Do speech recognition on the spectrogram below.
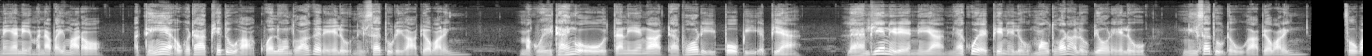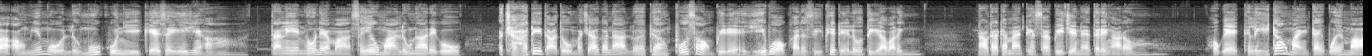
2ရက်နေ့မနက်ပိုင်းမှာတော့အသင်းရဲ့ဥက္ကဋဖြစ်သူဟာကွယ်လွန်သွားခဲ့တယ်လို့နှိစက်သူတွေကပြောပါတယ်။မကွေတိုင်းကိုတန်လျင်ကဓာတ်ဘောဒီပို့ပြီးအပြန်လမ်းပြင်းနေတဲ့နေရာမျက်ကွယ်ဖြစ်နေလို့မှောက်သွားတာလို့ပြောတယ်လို့ နှိစက်သူတဦးကပြောပါတယ်။ဆိုပါအောင်မြင့်မို့လူမှုကူညီကယ်ဆယ်ရေးရှင်ဟာတန်လျင်မျိုးနယ်မှာဆေးရုံမှာလူနာတွေကိုအခြားဒေသတို့မကြာခဏလွှဲပြောင်းပို့ဆောင်ပေးတဲ့ရေးပေါ်ကားတစ်စီးဖြစ်တယ်လို့သိရပါတယ်။နောက်ထပ်ထပ်မံတင်ဆက်ပေးခြင်းတဲ့တဲ့ရင်ကတော့ဟုတ်ကဲ့ကလေးတောက်မိုင်တိုက်ပွဲမှာ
